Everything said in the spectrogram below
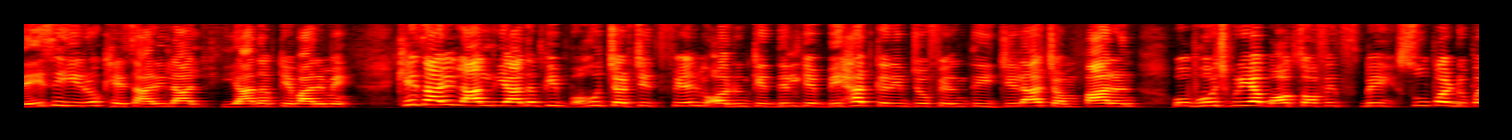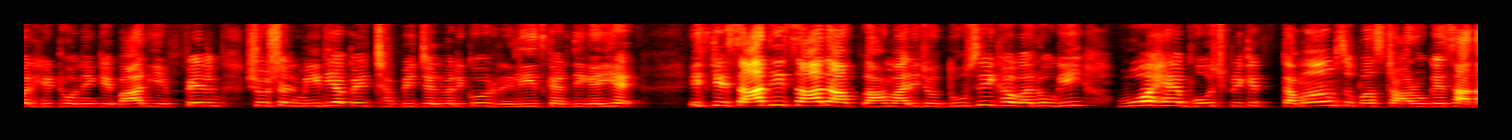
देसी हीरो खेसारी लाल यादव के बारे में। खेसारी लाल यादव की बहुत चर्चित फ़िल्म और उनके दिल के बेहद करीब जो फ़िल्म थी, जिला चंपारण, वो भोजपुरिया बॉक्स ऑफ़िस में सुपर डुपर हिट होने के बाद ये फ़िल्म सोशल मीडिया पे 26 जनवरी को रिलीज़ कर दी गई है। इसके साथ ही साथ आप हमारी जो दूसरी खबर होगी, वो है भोजपुरी के तमाम सुपरस्टारों के साथ।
